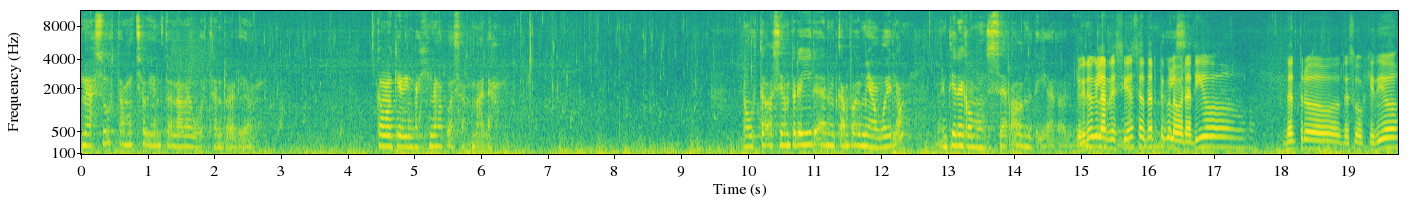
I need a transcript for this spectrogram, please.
Me asusta mucho viento, no me gusta en realidad. Como que me imagino cosas malas. Me gustaba siempre ir en el campo de mi abuelo. Tiene como un cerro donde te llega todo el Yo creo que la residencia de arte colaborativo, dentro de su objetivo,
